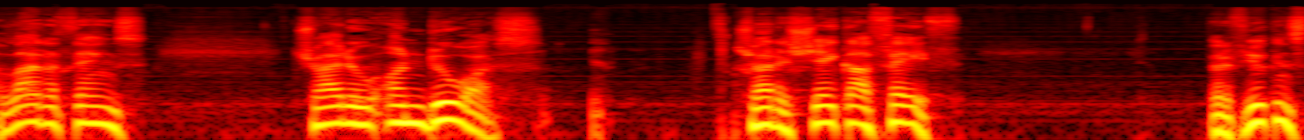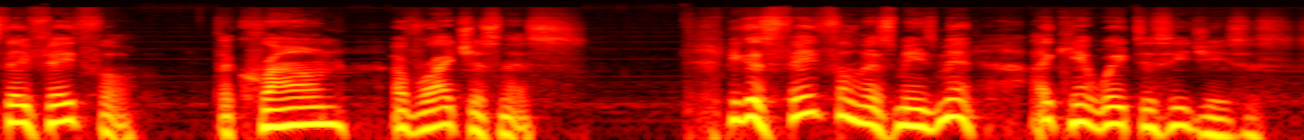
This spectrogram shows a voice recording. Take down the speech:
A lot of things try to undo us, try to shake our faith. But if you can stay faithful, the crown of righteousness. Because faithfulness means, man, I can't wait to see Jesus.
